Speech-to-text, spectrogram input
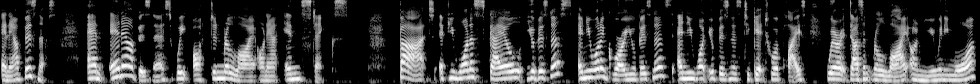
in our business. And in our business, we often rely on our instincts. But if you want to scale your business and you want to grow your business and you want your business to get to a place where it doesn't rely on you anymore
